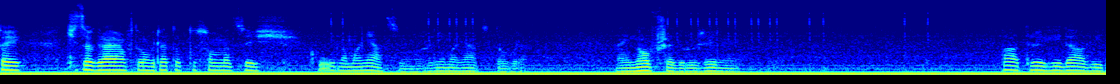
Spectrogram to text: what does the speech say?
tutaj ci co grają w tą grę to, to są jacyś kurna maniacy, może nie maniacy, dobra. Najnowsze drużyny. Patryk i Dawid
